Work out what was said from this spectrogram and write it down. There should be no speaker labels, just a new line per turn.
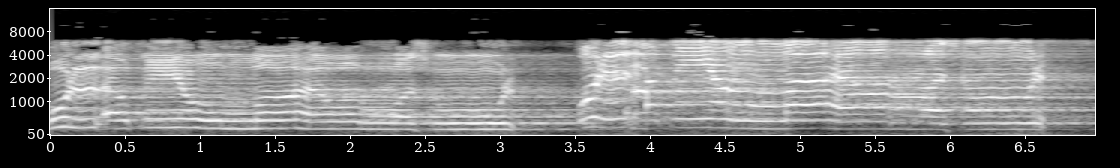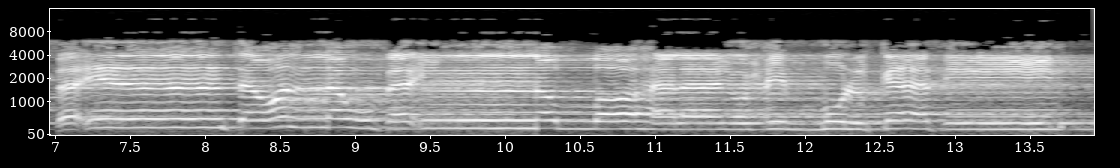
قل أطيعوا الله والرسول
قل أطيعوا الله والرسول
فإن تولوا فإن الله لا يحب الكافرين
